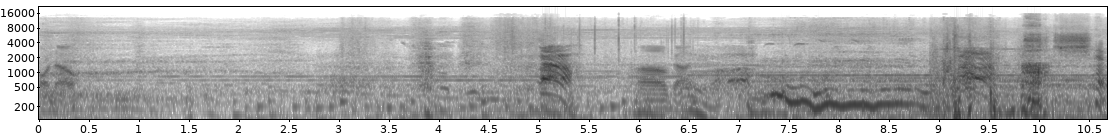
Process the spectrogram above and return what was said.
Oh no. Ah! Oh god. Ah, shit!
